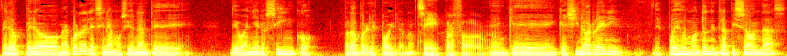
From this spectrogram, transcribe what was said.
Pero, pero me acuerdo de la escena emocionante de, de Bañero 5. Perdón por el spoiler, ¿no? Sí, por favor. no. en que, en que Gino Reni, después de un montón de trapisondas,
